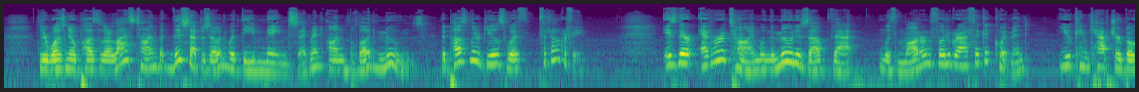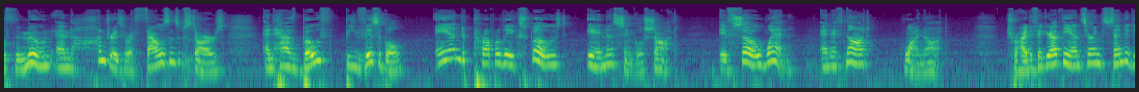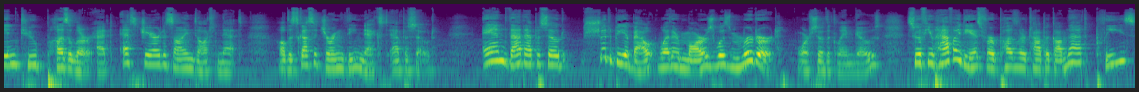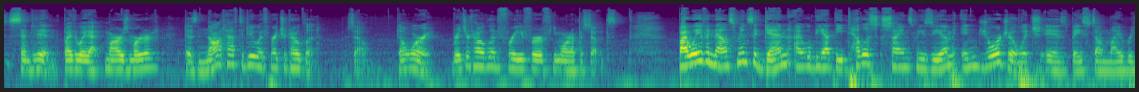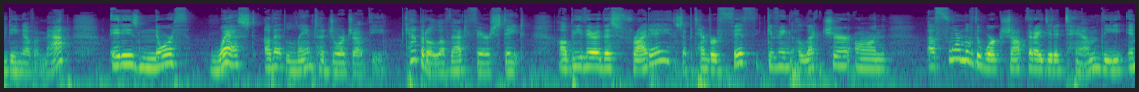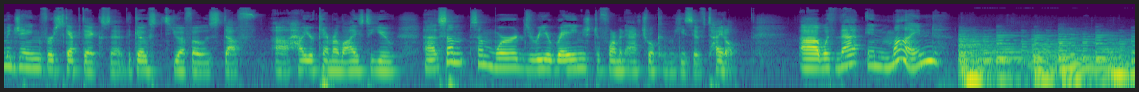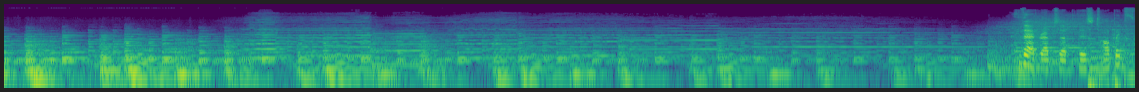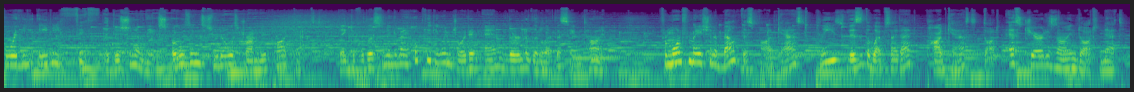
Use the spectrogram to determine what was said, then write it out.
There was no puzzler last time, but this episode, with the main segment on blood moons, the puzzler deals with photography. Is there ever a time when the moon is up that, with modern photographic equipment, you can capture both the moon and hundreds or thousands of stars and have both be visible and properly exposed in a single shot? If so, when? And if not, why not? Try to figure out the answer and send it in to puzzler at sjrdesign.net. I'll discuss it during the next episode. And that episode should be about whether Mars was murdered or so the claim goes. So if you have ideas for a puzzler topic on that, please send it in. By the way, that Mars Murdered does not have to do with Richard Hoagland. So don't worry. Richard Hoagland free for a few more episodes. By way of announcements, again, I will be at the Tellus Science Museum in Georgia, which is based on my reading of a map. It is northwest of Atlanta, Georgia, the capital of that fair state. I'll be there this Friday, September 5th, giving a lecture on a form of the workshop that I did at TAM, the imaging for skeptics, uh, the ghosts, UFOs stuff, uh, how your camera lies to you, uh, some some words rearranged to form an actual cohesive title. Uh, with that in mind. That wraps up this topic for the 85th edition of the Exposing Pseudo Astronomy podcast. Thank you for listening, and I hope that you enjoyed it and learned a little at the same time. For more information about this podcast, please visit the website at podcast.sjrdesign.net.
